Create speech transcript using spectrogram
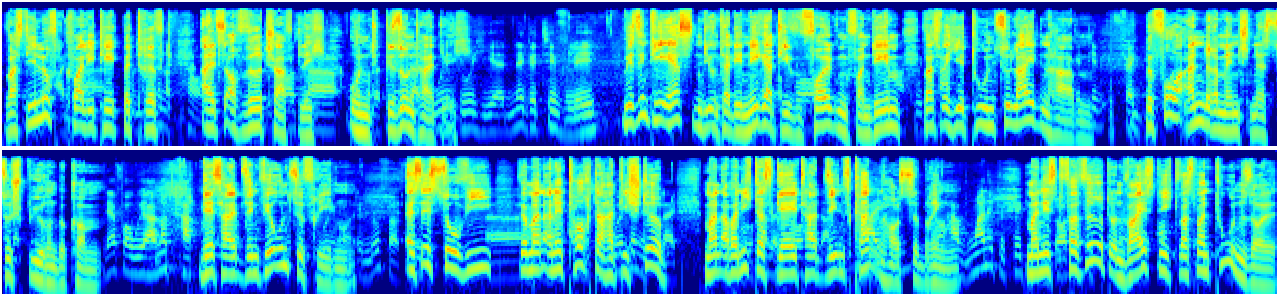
was die Luftqualität betrifft, als auch wirtschaftlich und gesundheitlich. Wir sind die Ersten, die unter den negativen Folgen von dem, was wir hier tun, zu leiden haben, bevor andere Menschen es zu spüren bekommen. Deshalb sind wir unzufrieden. Es ist so wie, wenn man eine Tochter hat, die stirbt, man aber nicht das Geld hat, sie ins Krankenhaus zu bringen. Man ist verwirrt und weiß nicht, was man tun soll.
